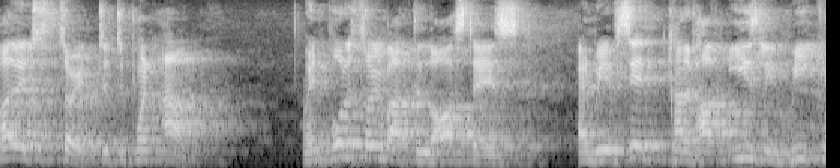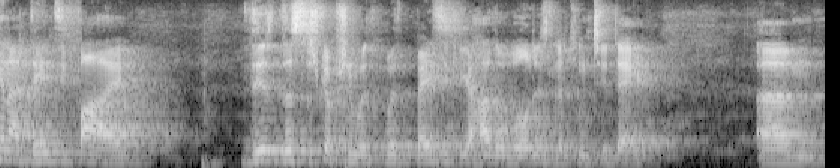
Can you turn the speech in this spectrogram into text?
By the way, just sorry to, to point out, when Paul is talking about the last days, and we have said kind of how easily we can identify this, this description with, with basically how the world is looking today. Um,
